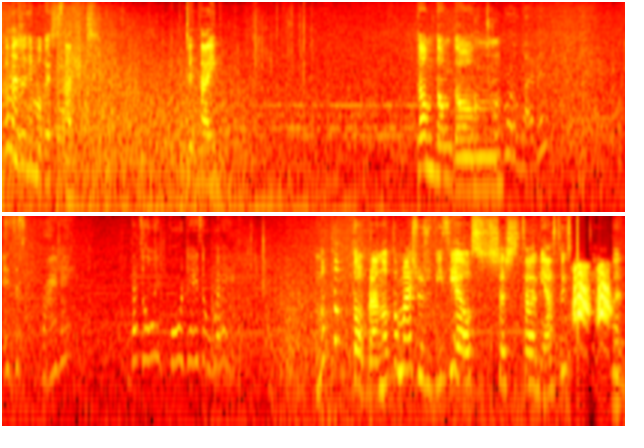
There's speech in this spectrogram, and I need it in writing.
Szkoda, że nie mogę się zabić. Czytaj. Dom, dom, dom. October 11th? Is this Friday? That's only four days away. No to dobra, no to masz już wizję, ostrzeż całe miasto i sprawdzamy.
